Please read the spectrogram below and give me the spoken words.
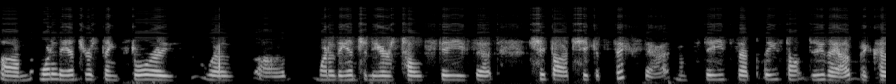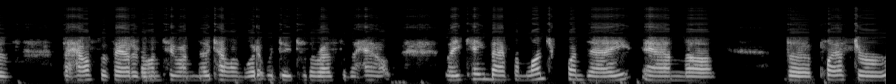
Um, one of the interesting stories was uh, one of the engineers told Steve that she thought she could fix that. And Steve said, please don't do that because the house was added onto and no telling what it would do to the rest of the house. Well, he came back from lunch one day and uh, the plaster,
